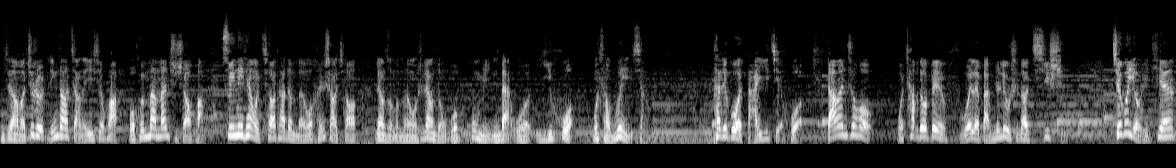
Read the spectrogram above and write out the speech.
你知道吗？就是领导讲的一些话，我会慢慢去消化。所以那天我敲他的门，我很少敲亮总的门。我说亮总，我不明白，我疑惑，我想问一下。他就给我答疑解惑。答完之后，我差不多被抚慰了百分之六十到七十。结果有一天，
